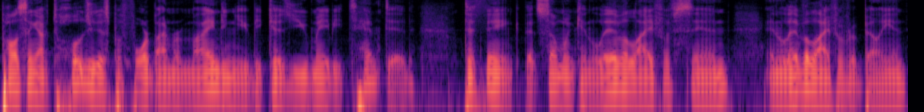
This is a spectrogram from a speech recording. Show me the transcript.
Paul's saying, I've told you this before, but I'm reminding you because you may be tempted to think that someone can live a life of sin and live a life of rebellion,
